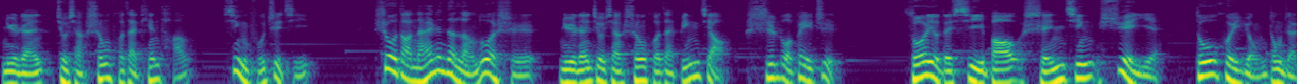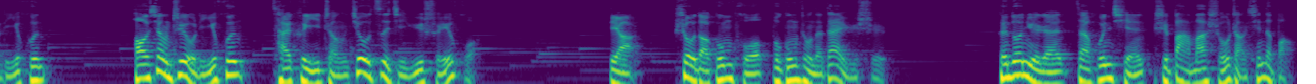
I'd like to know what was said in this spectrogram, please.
女人就像生活在天堂，幸福至极；受到男人的冷落时，女人就像生活在冰窖，失落备至，所有的细胞、神经、血液都会涌动着离婚。好像只有离婚才可以拯救自己于水火。第二，受到公婆不公正的待遇时，很多女人在婚前是爸妈手掌心的宝，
